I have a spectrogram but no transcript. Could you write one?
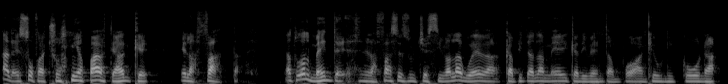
adesso faccio la mia parte anche e l'ha fatta. Naturalmente nella fase successiva alla guerra Capitan America diventa un po' anche un'icona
